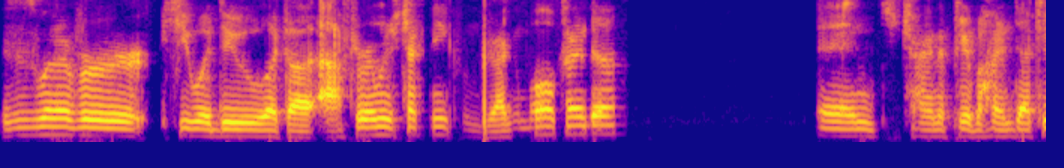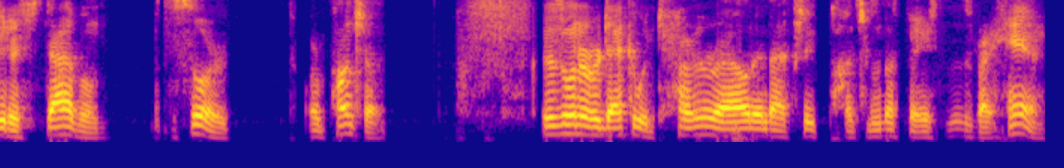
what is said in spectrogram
This is whenever he would do like a after image technique from Dragon Ball, kinda and trying to appear behind Deku to stab him with the sword or punch him. This is whenever Deku would turn around and actually punch him in the face with his right hand.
